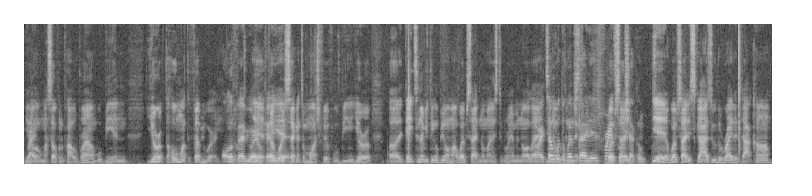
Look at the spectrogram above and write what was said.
you Right. know, myself and Apollo Brown will be in Europe the whole month of February. All you of know. February, yeah, okay, February yeah. 2nd to March 5th will be in Europe. Uh, the dates and everything will be on my website and on my Instagram and all that. All right, you tell know, them what the website is. Friends, go check them. yeah, the website is skyzoothewriter.com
